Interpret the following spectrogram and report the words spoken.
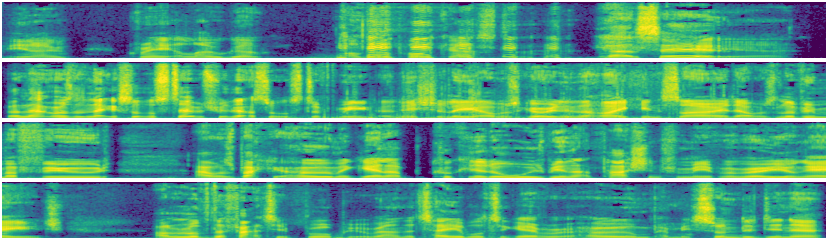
You know, create a logo. I'll do a podcast. That's it. yeah. And that was the next sort of steps through that sort of stuff. I mean, initially, I was going in the hiking side. I was loving my food. I was back at home again. Cooking had always been that passion for me from a very young age. I love the fact it brought people around the table together at home. Had me Sunday dinner,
